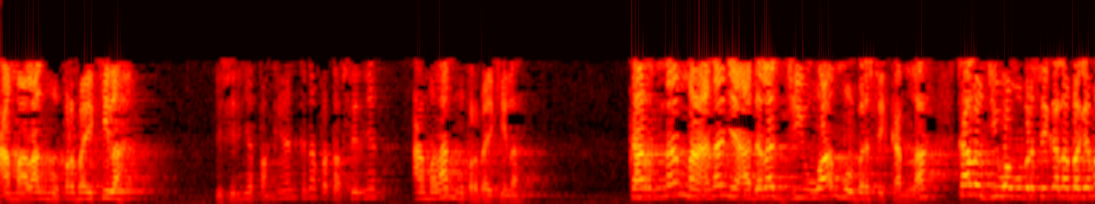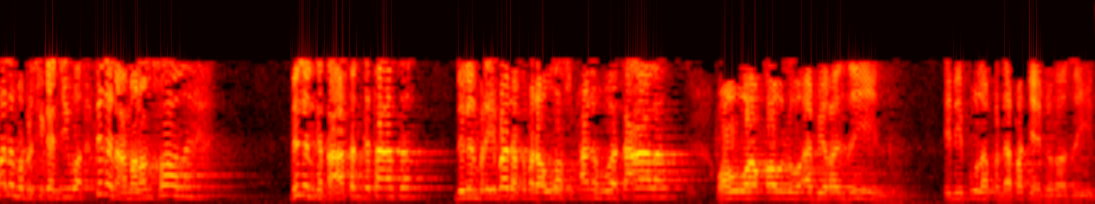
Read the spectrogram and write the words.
amalanmu perbaikilah di sininya pakaian, kenapa tafsirnya? Amalanmu perbaikilah. Karena maknanya adalah jiwamu bersihkanlah. Kalau jiwamu bersihkanlah, bagaimana membersihkan jiwa? Dengan amalan saleh. Dengan ketaatan-ketaatan. Dengan beribadah kepada Allah subhanahu wa ta'ala. Wa huwa qawlu Abi Razin. Ini pula pendapatnya Ibnu Razin.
